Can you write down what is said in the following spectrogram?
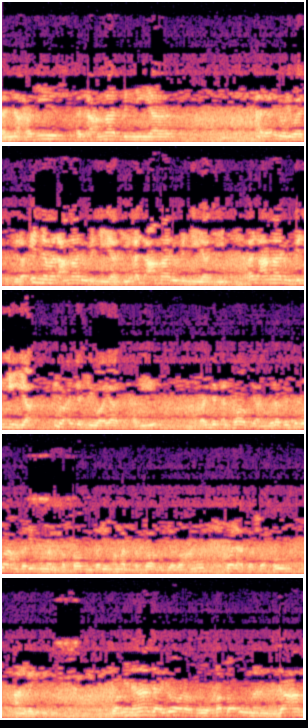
أن حديث الأعمال بالنيات هذا له روايات كثيرة. إنما الأعمال بالنيات الأعمال بالنيات الأعمال بالنية. له عدة روايات الحديث وعدة ألفاظ يعني. ولكن كلها عن طريق عمر الخطاب من طريق عمر الخطاب رضي الله عنه ولا تصح عن غيره. ومن هذا يعرف خطأ من زعم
